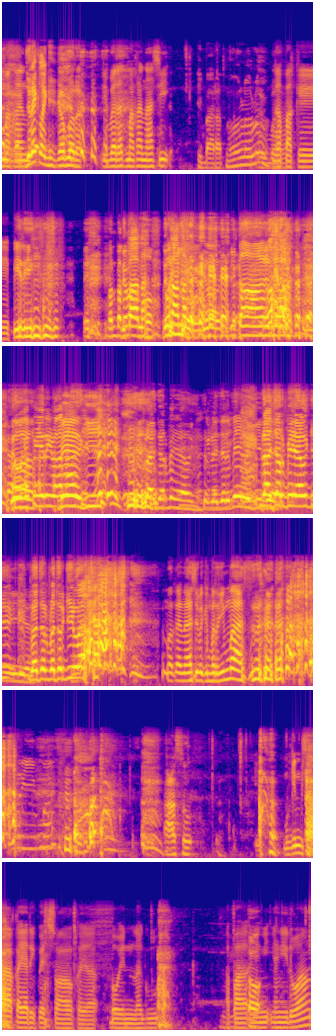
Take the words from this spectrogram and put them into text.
makan jelek lagi gambar. Ibarat makan nasi. Ibarat mulu lu. Nggak pakai piring. Kan pakai Di tanah, mangkok. di tanah. Di tanah. Gak pakai piring makan Belgi. belajar bel belajar Belgi. Belajar Belgi. Iya. belajar belajar gila makan nasi pakai merimas. Asu. Mungkin bisa kayak request soal kayak bawain lagu apa Toh. nyanyi, nyanyi doang.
